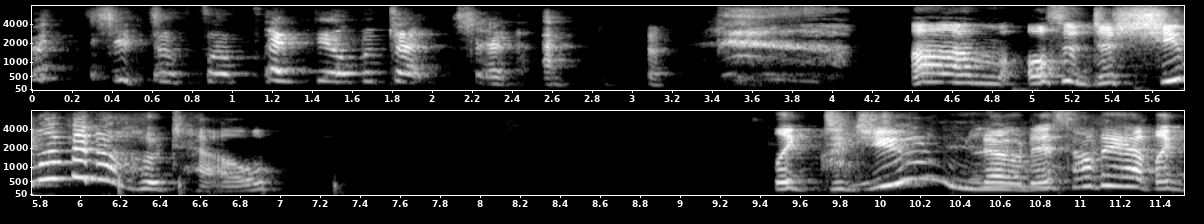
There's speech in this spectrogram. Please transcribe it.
she just says, I feel the tension. um, also, does she live in a hotel? Like, did you don't know. notice how they had like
